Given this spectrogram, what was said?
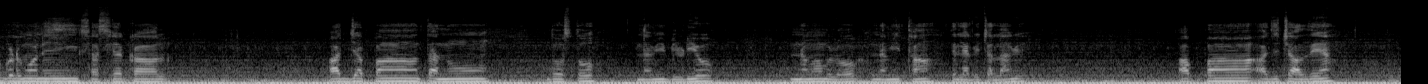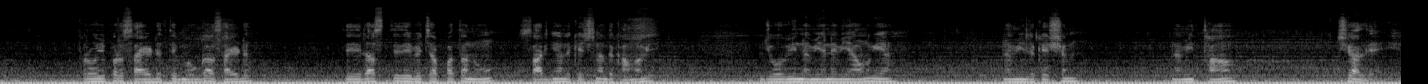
ਗੁੱਡ ਮਾਰਨਿੰਗ ਸਤਿ ਸ਼੍ਰੀ ਅਕਾਲ। ਅੱਜ ਆਪਾਂ ਤੁਹਾਨੂੰ ਦੋਸਤੋ, ਨਵੀਂ ਵੀਡੀਓ ਨਵਾਂ ਵਲੌਗ ਨਵੀਂ ਥਾਂ ਤੇ ਲੈ ਕੇ ਚੱਲਾਂਗੇ। ਆਪਾਂ ਅੱਜ ਚੱਲਦੇ ਆਂ ਫਿਰੋਜ਼ਪੁਰ ਸਾਈਡ ਤੇ ਮੋਗਾ ਸਾਈਡ ਤੇ ਰਸਤੇ ਦੇ ਵਿੱਚ ਆਪਾਂ ਤੁਹਾਨੂੰ ਸਾਰੀਆਂ ਲੋਕੇਸ਼ਨਾਂ ਦਿਖਾਵਾਂਗੇ, ਜੋ ਵੀ ਨਵੀਆਂ ਨਵੀਆਂ ਆਉਣਗੀਆਂ। ਨਵੀਂ ਲੋਕੇਸ਼ਨ ਨਵੀਂ ਥਾਂ, ਚੱਲਦੇ ਆਂ ਜੀ।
